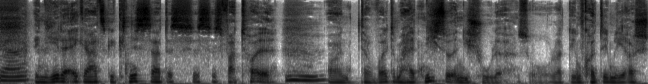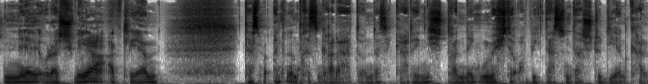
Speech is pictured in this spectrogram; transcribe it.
ja. In jeder Ecke hat's geknistert, es, es, es war toll. Mhm. Und da wollte man halt nicht so in die Schule. So. Oder dem konnte dem Lehrer schnell oder schwer erklären, dass man andere Interessen gerade hatte und dass ich gerade nicht dran denken möchte, ob ich das und das studieren kann.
